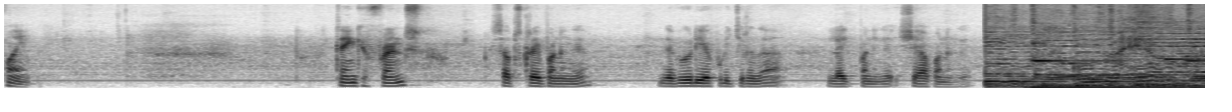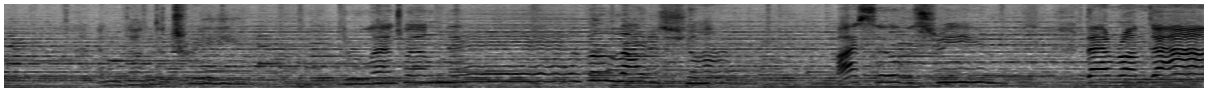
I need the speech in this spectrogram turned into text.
fine thank you friends subscribe பண்ணுங்கள் இந்த வீடியோ பிடிச்சிருந்தா லைக் பண்ணுங்கள் ஷேர் பண்ணுங்கள் Over hill and under tree, through lands where never light is shone, by silver streams that run down.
